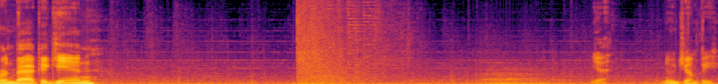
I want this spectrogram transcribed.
Run back again. Yeah, new jumpy.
